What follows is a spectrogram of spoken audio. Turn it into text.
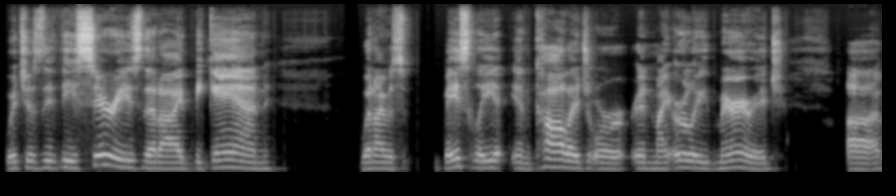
which is the, the series that I began when I was basically in college or in my early marriage. Uh,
